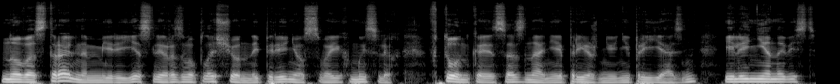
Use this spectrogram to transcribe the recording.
Но в астральном мире, если развоплощенный перенес в своих мыслях в тонкое сознание прежнюю неприязнь или ненависть,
